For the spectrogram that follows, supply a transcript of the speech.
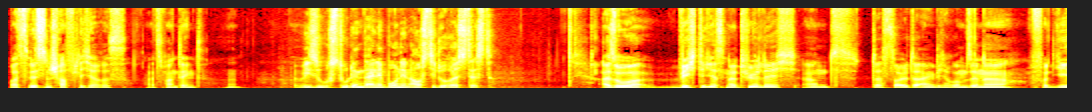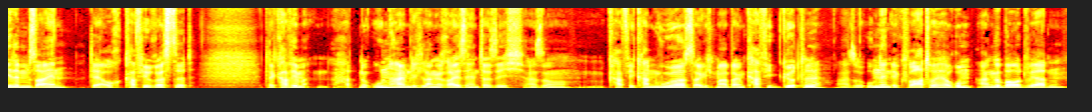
was Wissenschaftlicheres, als man denkt. Wie suchst du denn deine Bohnen aus, die du röstest? Also wichtig ist natürlich, und das sollte eigentlich auch im Sinne von jedem sein, der auch Kaffee röstet, der Kaffee hat eine unheimlich lange Reise hinter sich. Also Kaffee kann nur, sage ich mal, beim Kaffeegürtel, also um den Äquator herum, angebaut werden.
